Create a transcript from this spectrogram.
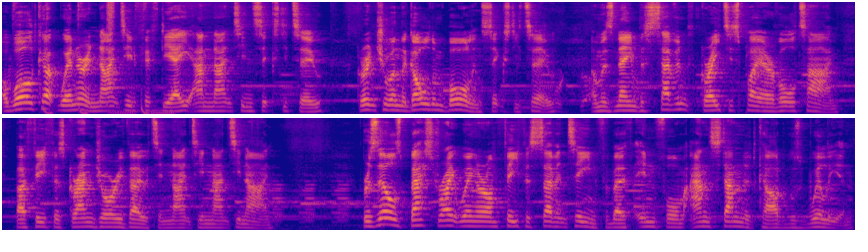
A World Cup winner in 1958 and 1962, Garrincha won the Golden Ball in 62 and was named the seventh greatest player of all time by FIFA's grand jury vote in 1999. Brazil's best right winger on FIFA 17 for both inform and standard card was Willian.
